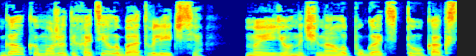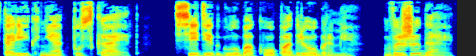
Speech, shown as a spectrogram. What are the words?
Галка, может, и хотела бы отвлечься, но ее начинало пугать то, как старик не отпускает, сидит глубоко под ребрами, выжидает.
